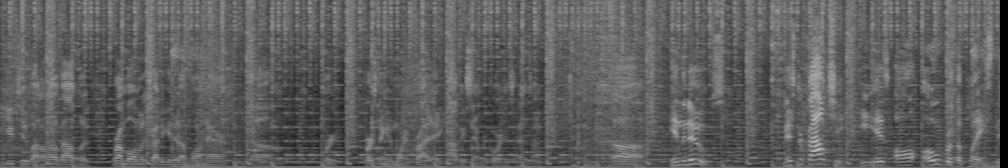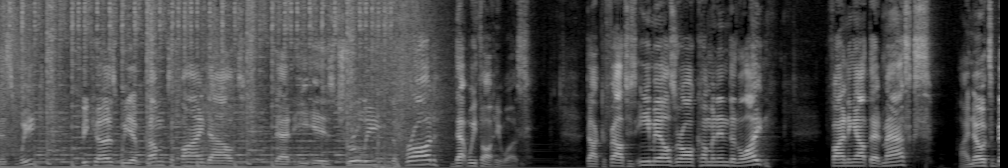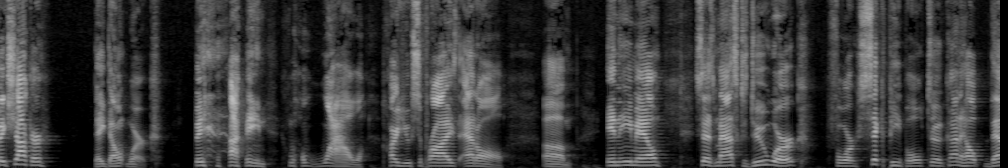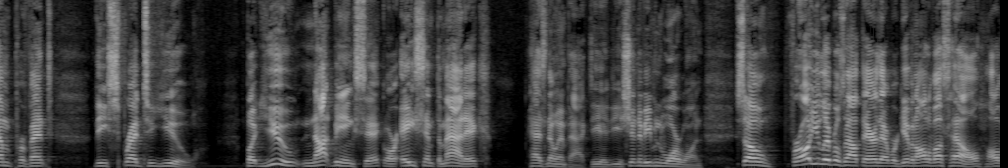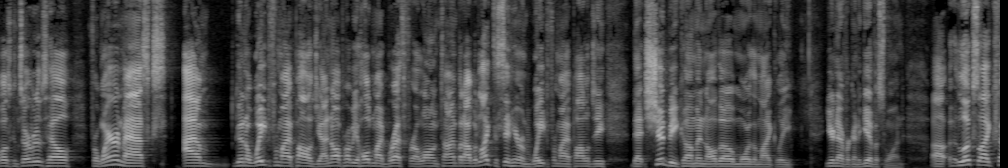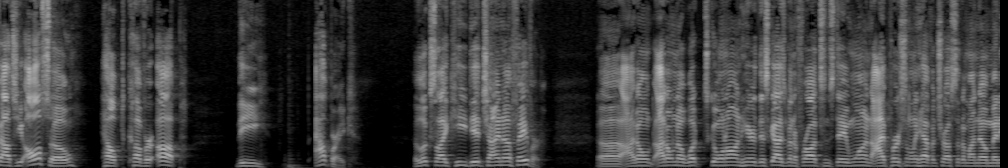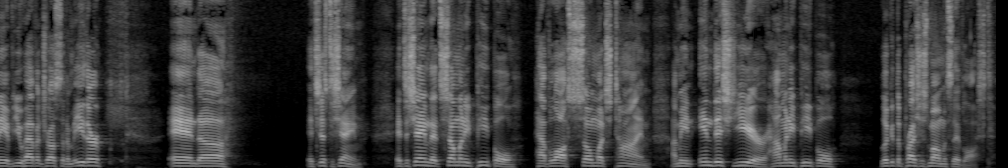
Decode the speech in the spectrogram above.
YouTube, I don't know about, but Rumble, I'm going to try to get it up on there uh, for first thing in the morning Friday. Obviously, I'm recording this ahead of time. Uh, in the news, Mr. Fauci, he is all over the place this week because we have come to find out that he is truly the fraud that we thought he was. Dr. Fauci's emails are all coming into the light, finding out that masks, I know it's a big shocker, they don't work. I mean, wow. Are you surprised at all? Um, in the email, says masks do work for sick people to kind of help them prevent the spread to you. But you not being sick or asymptomatic has no impact. You, you shouldn't have even wore one. So, for all you liberals out there that were giving all of us hell, all of us conservatives hell for wearing masks, I'm going to wait for my apology. I know I'll probably hold my breath for a long time, but I would like to sit here and wait for my apology that should be coming, although more than likely you're never going to give us one. Uh, it looks like Fauci also helped cover up the outbreak. It looks like he did China a favor. Uh, I don't I don't know what's going on here. This guy's been a fraud since day one. I personally haven't trusted him. I know many of you haven't trusted him either. And uh, it's just a shame. It's a shame that so many people have lost so much time. I mean, in this year, how many people look at the precious moments they've lost?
